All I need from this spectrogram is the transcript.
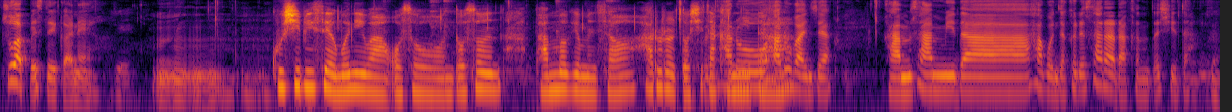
주가 뺐으니까네. 그래. 음, 음, 음. 92세 어머니와 오손도손 밥 먹으면서 하루를 또 시작합니다. 하루 하루가 이제 감사합니다 하고 이제 그래 살아라 그런 뜻이다. 그래.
